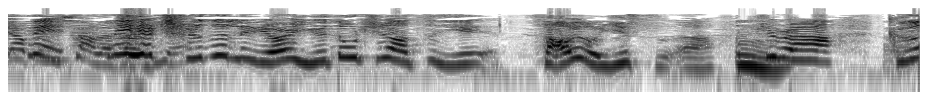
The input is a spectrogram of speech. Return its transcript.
要不那那些池子里边鱼都知道自己早有一死，嗯。是不是啊？隔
